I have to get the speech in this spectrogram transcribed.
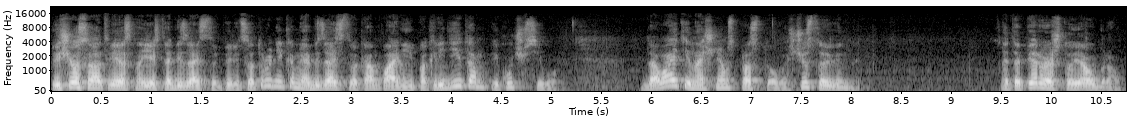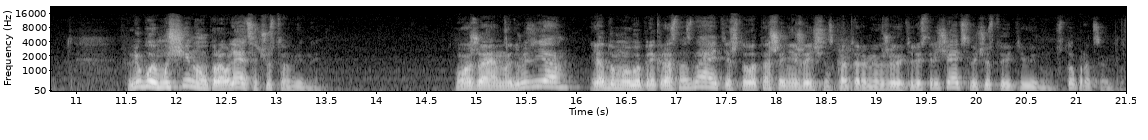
Еще, соответственно, есть обязательства перед сотрудниками, обязательства компании по кредитам и куча всего. Давайте начнем с простого, с чувства вины. Это первое, что я убрал. Любой мужчина управляется чувством вины. Уважаемые друзья, я думаю, вы прекрасно знаете, что в отношении женщин, с которыми вы живете или встречаетесь, вы чувствуете вину. Сто процентов.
